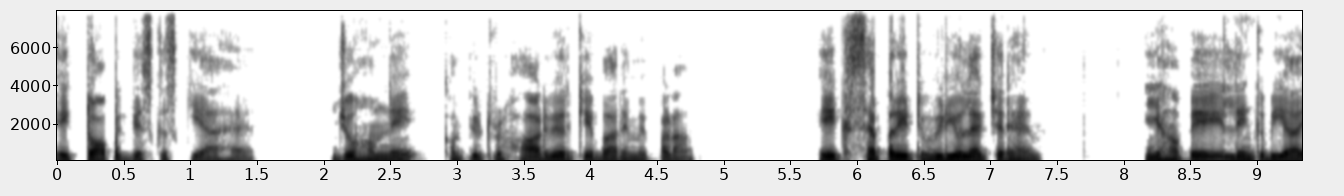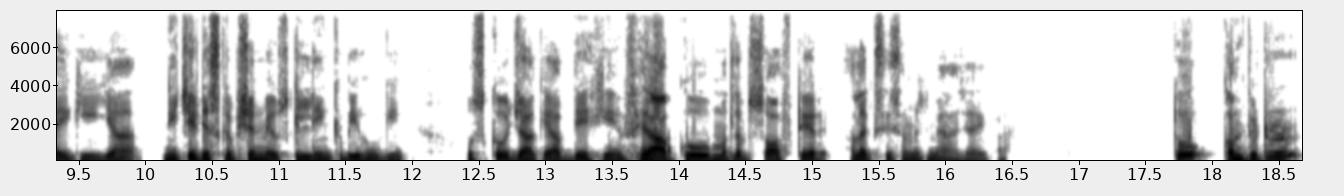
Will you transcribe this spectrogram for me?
एक टॉपिक डिस्कस किया है, जो हमने कंप्यूटर हार्डवेयर के बारे में पढ़ा। एक सेपरेट वीडियो लेक्चर है। यहाँ पे लिंक भी आएगी, या नीचे डिस्क्रिप्शन में उसकी लिंक भी होगी। उसको जाके आप देखिए, फिर आपको मतलब सॉफ्टवेयर अलग से समझ में आ जाएगा। तो कंप्यूटर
